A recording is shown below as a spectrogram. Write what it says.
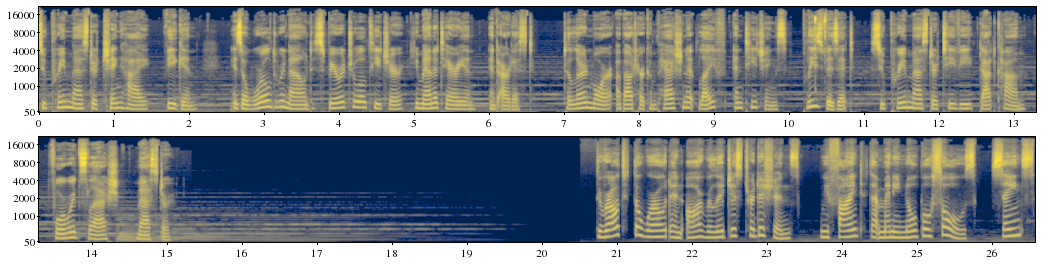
Supreme Master Ching Hai, vegan, is a world renowned spiritual teacher, humanitarian, and artist. To learn more about her compassionate life and teachings, please visit suprememastertv.com forward slash master. Throughout the world and all religious traditions, we find that many noble souls, saints,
